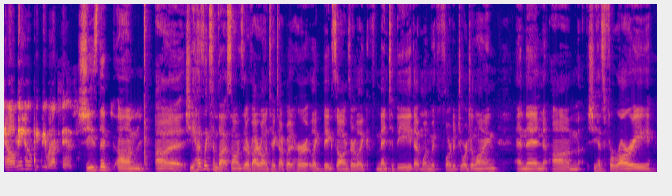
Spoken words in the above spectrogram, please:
Tell me who BB Rex is. She's the um uh she has like some vi- songs that are viral on TikTok, but her like big songs are like meant to be that one with Florida Georgia line, and then um she has Ferrari.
